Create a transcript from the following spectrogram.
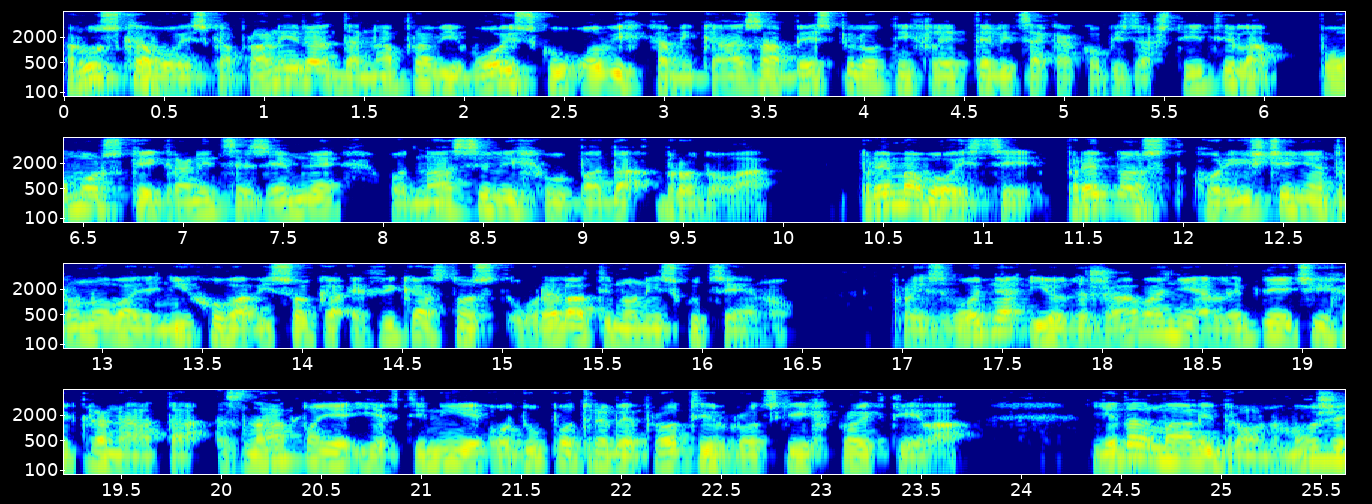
Ruska vojska planira da napravi vojsku ovih kamikaza bespilotnih letelica kako bi zaštitila pomorske granice zemlje od nasilnih upada brodova. Prema vojsci, prednost korišćenja dronova je njihova visoka efikasnost u relativno nisku cenu. Proizvodnja i održavanje lebdećih granata znatno je jeftinije od upotrebe protivbrodskih projektila. Jedan mali dron može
